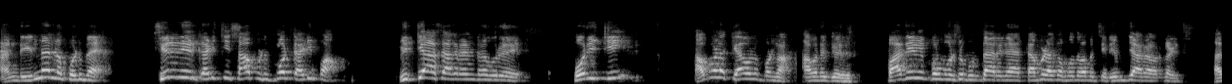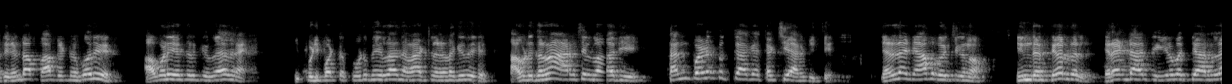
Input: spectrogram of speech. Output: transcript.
அன்று என்னென்ன கொடுமை? சிறுநீர் கடிச்சு சாப்பிட்டு போட்டு அடிப்பான். வித்யாசாகர் என்ற ஒரு பொறிக்கு அவ்வளவு கேவலம் பண்ணான். அவனுக்கு பதவி பிரமோஷன் கொடுத்தாருங்க தமிழக முதலமைச்சர் எம்ஜிஆர் அவர்கள். அது கண்டா பார்க்கின்ற போது அவ்வளவு எங்களுக்கு வேதனை. இப்படிப்பட்ட கொடுமை எல்லாம் இந்த நாட்டுல நடக்குது. அவனுக்கெல்லாம் அரசியல்வாதி தன் பழப்புக்காக கட்சி ஆரம்பிச்சு. நல்லா ஞாபகம் வச்சுக்கணும். இந்த தேர்தல் இரண்டாயிரத்தி இருபத்தி ஆறுல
